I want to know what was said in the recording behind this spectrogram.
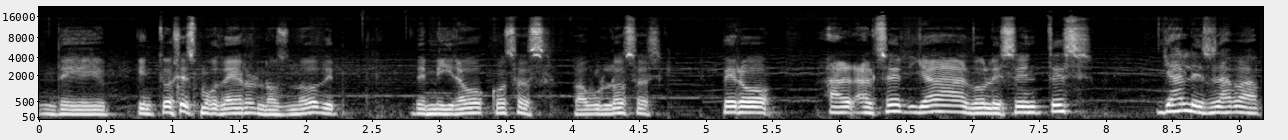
de pintores modernos, ¿no? De, de Miró, cosas fabulosas. Pero al, ser ya adolescentes, ya les daba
